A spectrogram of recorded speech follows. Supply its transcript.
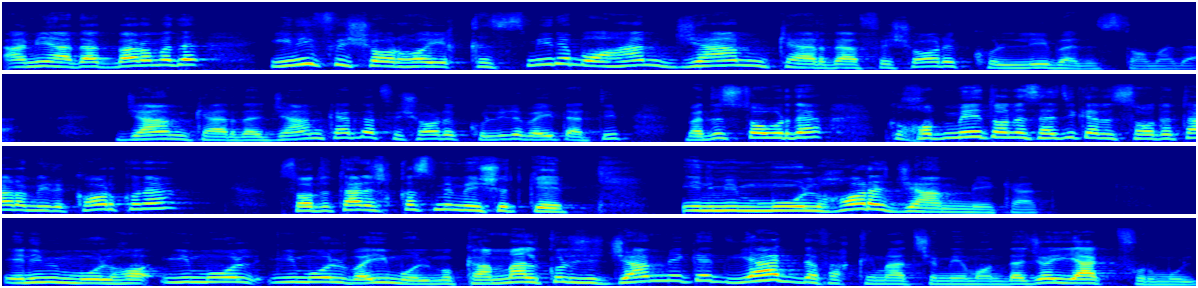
امی عدد برآمده. اینی فشارهای قسمی رو با هم جمع کرده. فشار کلی به دست آمده. جمع کرده جمع کرده فشار کلی رو به این ترتیب به دست آورده که خب می‌تونست از که ساده تر رو میره کار کنه ساده ترش قسمی می‌شد که این مول ها رو جمع می‌کرد. یعنی مول ها ای مول ای مول و ای مول. مکمل کلش جمع می‌کرد یک دفعه قیمتش میمان در جای یک فرمول.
